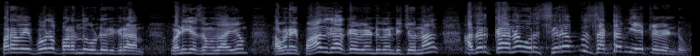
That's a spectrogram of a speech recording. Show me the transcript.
பறவை போல பறந்து கொண்டிருக்கிறான் வணிக சமுதாயம். அவனை பாதுகாக்க வேண்டும் என்று சொன்னால் அதற்கான ஒரு சிறப்பு சட்டம் இயற்ற வேண்டும்.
